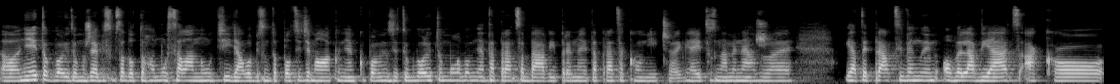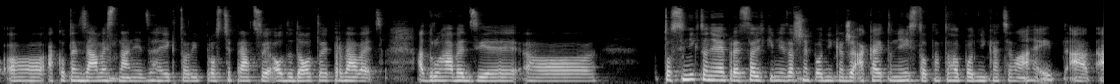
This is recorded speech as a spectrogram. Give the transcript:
uh, nie je to kvôli tomu, že ja by som sa do toho musela nútiť, alebo by som to mala ako nejakú povinnosť, je to kvôli tomu, lebo mňa tá práca baví, pre mňa je tá práca koníček, hej, to znamená, že ja tej práci venujem oveľa viac ako, uh, ako ten zamestnanec, hej, ktorý proste pracuje od do, to je prvá vec. A druhá vec je, uh, to si nikto nevie predstaviť, kým nezačne podnikať, že aká je to neistota toho podnikateľa, hej, a, a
